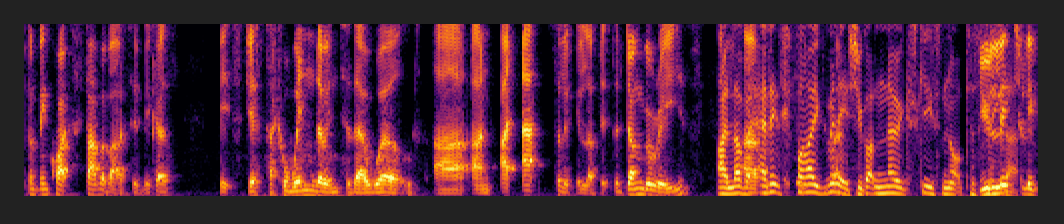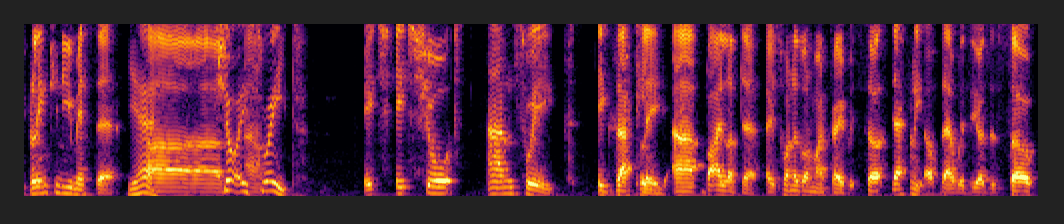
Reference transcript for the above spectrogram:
something quite fab about it because it's just like a window into their world, uh, and I absolutely loved it. So Dungarees, I love it, um, and it's five minutes. You've got no excuse not to you literally that. blink and you miss it. Yeah, uh, short is sweet. It's it's short and sweet, exactly. Uh, but I loved it. It's one of one of my favorites. So it's definitely up there with the others. So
